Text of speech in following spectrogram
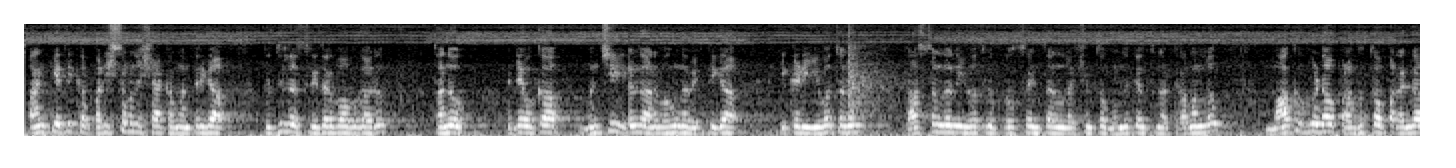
సాంకేతిక పరిశ్రమల శాఖ మంత్రిగా దుద్దిల శ్రీధర్ బాబు గారు తను అంటే ఒక మంచి అనుభవం ఉన్న వ్యక్తిగా ఇక్కడి యువతను రాష్ట్రంలోని యువతను ప్రోత్సహించాలనే లక్ష్యంతో ముందుకెళ్తున్న క్రమంలో మాకు కూడా ప్రభుత్వ పరంగా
